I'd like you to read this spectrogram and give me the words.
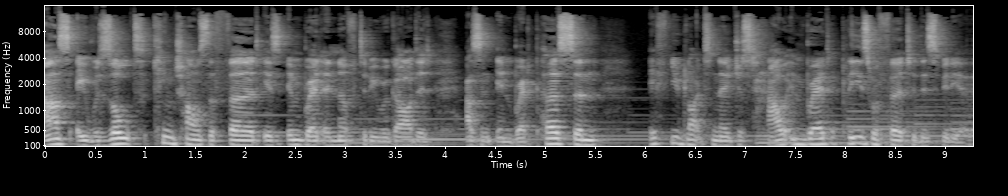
As a result, King Charles III is inbred enough to be regarded as an inbred person. If you'd like to know just how inbred, please refer to this video.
